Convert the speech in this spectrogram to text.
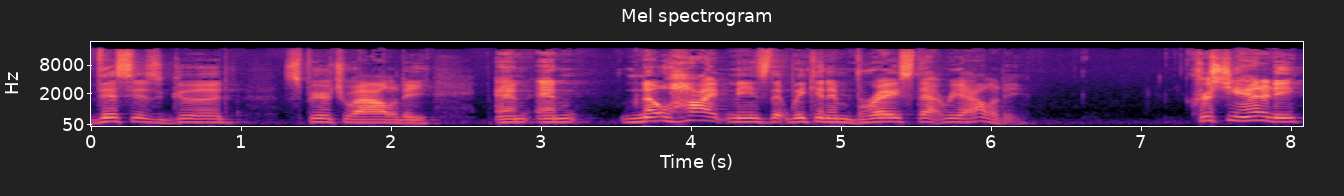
this is good spirituality. And, and no hype means that we can embrace that reality. Christianity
